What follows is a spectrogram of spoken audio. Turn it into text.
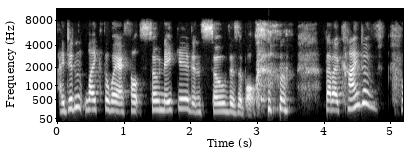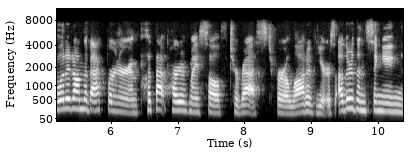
I didn't like the way I felt so naked and so visible that I kind of put it on the back burner and put that part of myself to rest for a lot of years. Other than singing,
